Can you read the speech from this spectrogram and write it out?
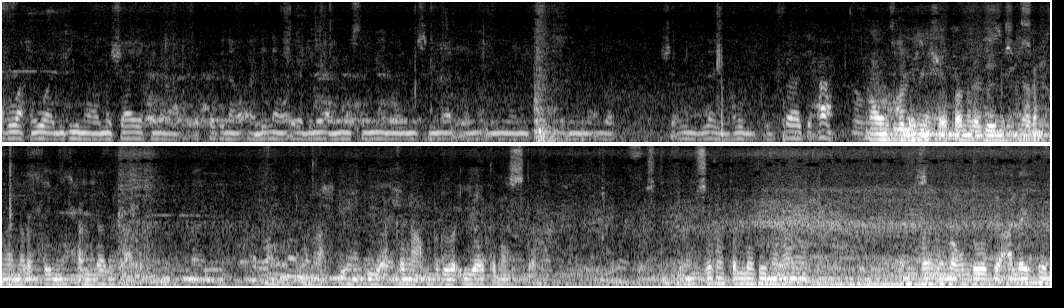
أرواح والدينا ومشايخنا وإخوتنا وأهلنا وإلى جميع المسلمين والمسلمات والمؤمنين والمؤمنات شأن الله لهم الفاتحة أعوذ بالله من الشيطان الرجيم. بسم الله الرحمن الرحيم. الحمد لله الرحمن الرحيم. إياك نعبد وإياك نستعين. صراط الذين عليهم غير المغضوب عليهم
